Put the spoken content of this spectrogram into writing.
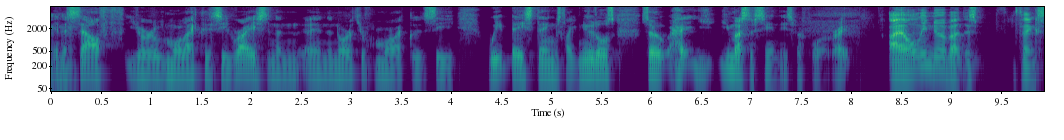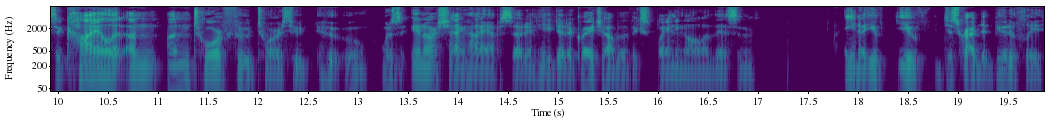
in the Mhm. south you're more likely to see rice and then in the north you're more likely to see wheat based things like noodles so you must have seen these before right I only knew about this thanks to Kyle at Un- Untour Food Tours, who who was in our Shanghai episode, and he did a great job of explaining all of this. And you know, you've you've described it beautifully,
